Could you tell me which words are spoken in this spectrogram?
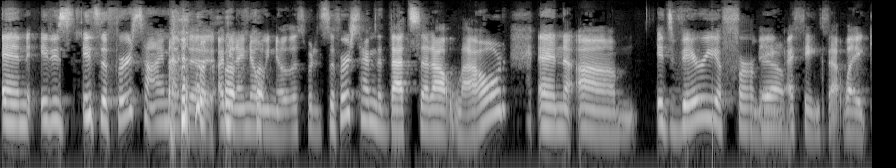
And it is, it's the first time that the, I mean, I know we know this, but it's the first time that that's said out loud, and um, it's very affirming. Yeah. I think that like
